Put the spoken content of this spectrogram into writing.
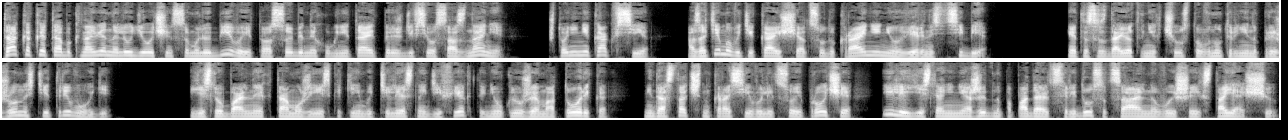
Так как это обыкновенно люди очень самолюбивые, то особенно их угнетает прежде всего сознание, что они не как все, а затем и вытекающая отсюда крайняя неуверенность в себе. Это создает в них чувство внутренней напряженности и тревоги. Если у больных к тому же есть какие-нибудь телесные дефекты, неуклюжая моторика, недостаточно красивое лицо и прочее, или если они неожиданно попадают в среду социально выше их стоящую,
